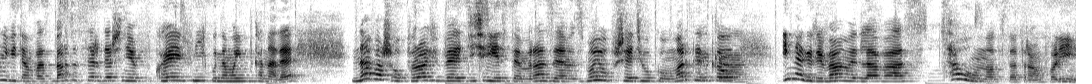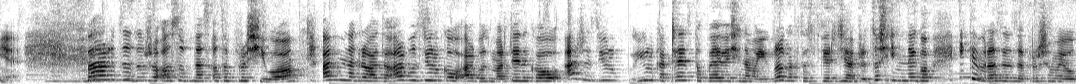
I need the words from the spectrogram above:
kochani, witam Was bardzo serdecznie w kolejnym filmiku na moim kanale. Na Waszą prośbę dzisiaj jestem razem z moją przyjaciółką Martynką i nagrywamy dla Was całą noc na trampolinie. Bardzo dużo osób nas o to prosiło, abym nagrała to albo z Julką, albo z Martynką, a że z Jul Julka często pojawia się na moich vlogach, to stwierdziłam, że coś innego i tym razem zaproszę moją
